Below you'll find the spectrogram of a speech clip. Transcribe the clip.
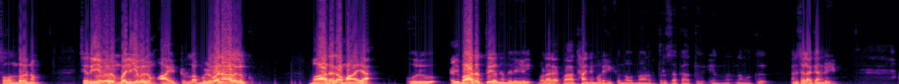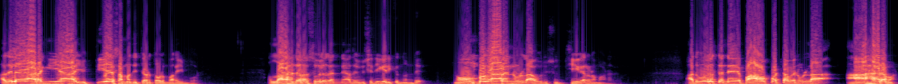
സ്വതന്ത്രനും ചെറിയവരും വലിയവരും ആയിട്ടുള്ള മുഴുവൻ ആളുകൾക്കും ബാധകമായ ഒരു ഇബാദത്ത് എന്ന നിലയിൽ വളരെ പ്രാധാന്യം അർഹിക്കുന്ന ഒന്നാണ് ഫിത്ർ സക്കാത്ത് എന്ന് നമുക്ക് മനസ്സിലാക്കാൻ കഴിയും. അതിൽ അടങ്ങിയ യുക്തിയെ സംബന്ധിച്ചിടത്തോളം പറയുമ്പോൾ അള്ളാഹുന്റെ റസൂൽ തന്നെ അത് വിശദീകരിക്കുന്നുണ്ട്. നോമ്പുകാരനുള്ള ഒരു ശുദ്ധീകരണമാണത്. അതുപോലെ തന്നെ പാവപ്പെട്ടവനുള്ള ആഹാരമാണ്.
